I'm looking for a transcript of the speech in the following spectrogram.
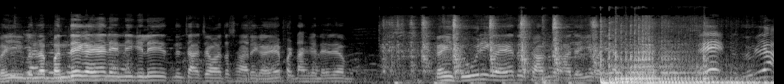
भाई मतलब बंदे गए हैं लेने के लिए इतने चाचा वाचा सारे गए हैं पटाखे लेने अब कहीं दूर ही गए हैं तो शाम तक आ जाएँगे बढ़िया। ए, रुक जा।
